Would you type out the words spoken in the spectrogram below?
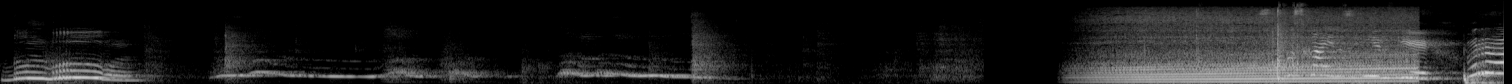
Бум-бум. Спускаємо з гірки. Ура!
